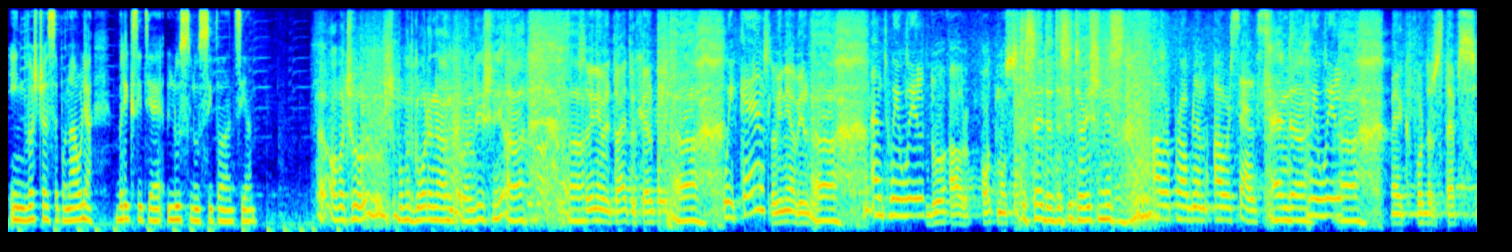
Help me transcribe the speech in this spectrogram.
In vse čas se ponavlja, Brexit je lus-lus situacija. Oba, če, če bom odgovoril na angliški. Slovenija bo poskušala pomagati. Slovenija bo naredila naš utmost, da bo rekla, da je situacija naš problem, naš sebe. In bomo naredili nadaljnje korake,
